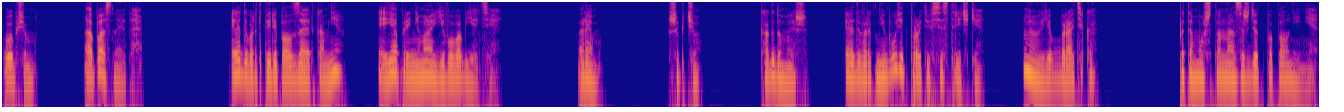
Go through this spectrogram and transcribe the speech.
В общем, Опасно это. Эдвард переползает ко мне, и я принимаю его в объятия. «Рэм», — шепчу, — «как думаешь, Эдвард не будет против сестрички? Ну или братика? Потому что нас ждет пополнение».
